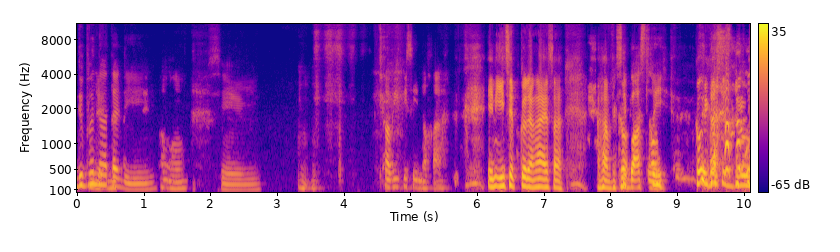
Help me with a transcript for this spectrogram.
Di ba Natalie? Oo. Same. Sabi ko, sino ka? Iniisip ko na nga sa sabi Si ko, Bosley. kung ikaw si Drew,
